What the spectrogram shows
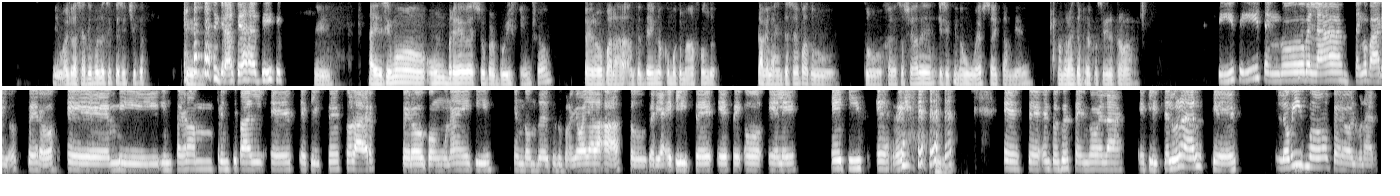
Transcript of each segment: Igual, gracias a ti por decir que sí, chica. Eh, gracias a ti. Sí. Ahí decimos un breve, super brief intro, pero para antes de irnos como que más a fondo, para que la gente sepa tus redes sociales y si tienes un website también, donde la gente puede conseguir el trabajo. Sí, sí, tengo, ¿verdad? Tengo varios, pero eh, mi Instagram principal es Eclipse Solar, pero con una X en donde se supone que vaya la A, so sería Eclipse S-O-L-X-R. Este, entonces tengo la Eclipse lunar, que es lo mismo, pero lunar.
